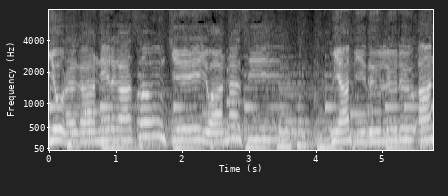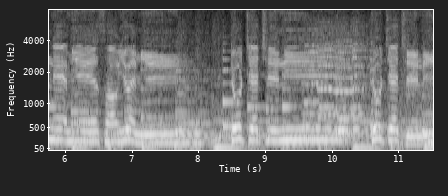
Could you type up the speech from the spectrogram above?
မြို့ရကနေရကဆုံးကြေးရွာနှံ့စီ မြားပြည်သူလူလူအားနဲ့အမြဲဆောင်ရွက်မည်တို့ကြချီနီတို့ကြချီနီ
